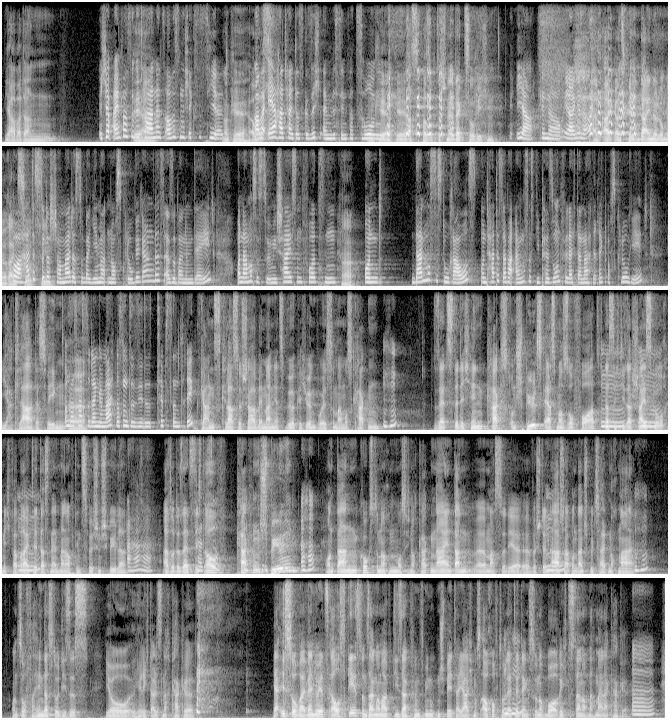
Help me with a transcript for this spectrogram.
ja, aber dann. Ich habe einfach so Ja. getan, als ob es nicht existiert. Okay, aber. Aber er hat halt das Gesicht ein bisschen verzogen. Okay, okay. Hast du versucht, es schnell wegzuriechen? Ja, genau, ja, genau. Ganz viel in deine Lunge rein. Boah, hattest du das schon mal, dass du bei jemandem aufs Klo gegangen bist, also bei einem Date, und dann musstest du irgendwie scheißen, furzen Ja. und dann musstest du raus und hattest aber Angst, dass die Person vielleicht danach direkt aufs Klo geht. Ja, klar, deswegen. Und was äh, hast du dann gemacht? Was sind so diese Tipps und Tricks? Ganz klassischer, wenn man jetzt wirklich irgendwo ist und man muss kacken, Mhm. setzt du dich hin, kackst und spülst erstmal sofort, dass Mhm. sich dieser Scheißgeruch nicht verbreitet. Das nennt man auch den Zwischenspüler. Ah, Also du setzt dich Hör drauf, kacken, spülen und dann guckst du noch, muss ich noch kacken? Nein, dann äh, machst du dir, äh, wischst Mhm. den Arsch ab und dann spülst du halt nochmal. Und so verhinderst du dieses, yo, hier riecht alles nach Kacke. ja, ist so, weil wenn du jetzt rausgehst und sagen wir mal, die sagt fünf Minuten später, ja, ich muss auch auf Toilette, denkst du noch, boah, riecht es da noch nach meiner Kacke?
